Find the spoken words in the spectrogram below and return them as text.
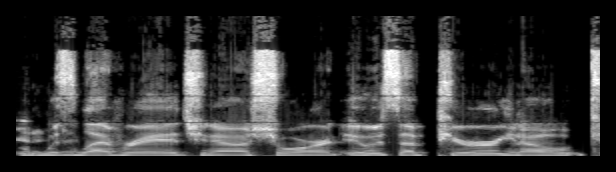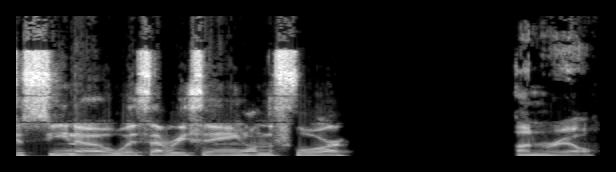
With leverage, you know, short. It was a pure, you know, casino with everything on the floor. Unreal.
